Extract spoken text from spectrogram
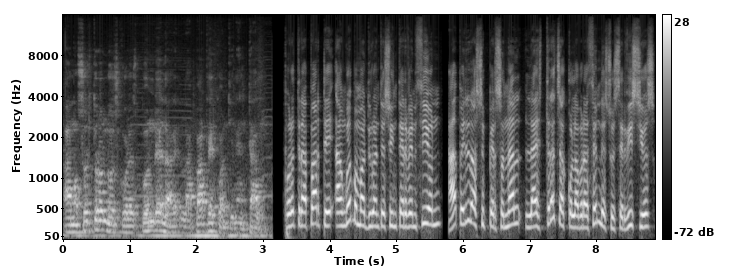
a nosotros nos corresponde la, la parte continental. Por otra parte, Anguebama durante su intervención ha pedido a su personal la estrecha colaboración de sus servicios,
